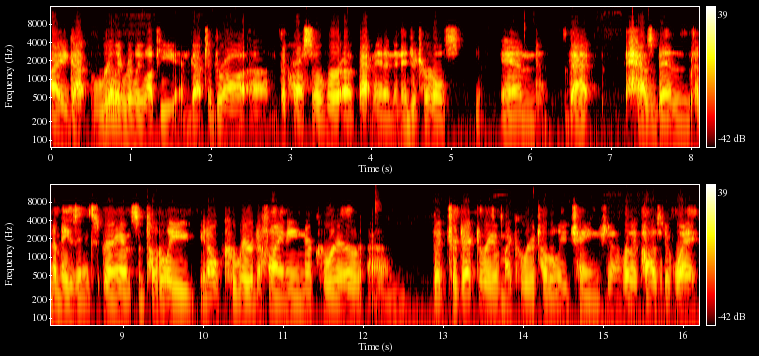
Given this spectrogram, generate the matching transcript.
I got really, really lucky and got to draw um, the crossover of Batman and the Ninja Turtles, and that has been an amazing experience and totally, you know, career defining or career, um, the trajectory of my career totally changed in a really positive way.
